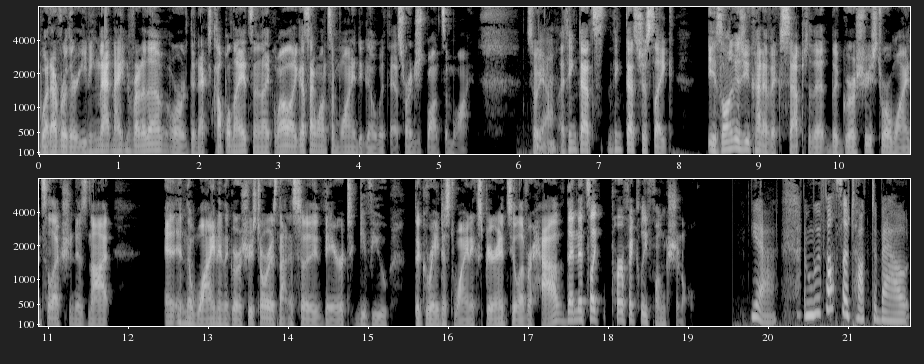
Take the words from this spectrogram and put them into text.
whatever they're eating that night in front of them or the next couple nights and like well i guess i want some wine to go with this or i just want some wine so yeah, yeah i think that's i think that's just like as long as you kind of accept that the grocery store wine selection is not and, and the wine in the grocery store is not necessarily there to give you the greatest wine experience you'll ever have, then it's like perfectly functional. Yeah. And we've also talked about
